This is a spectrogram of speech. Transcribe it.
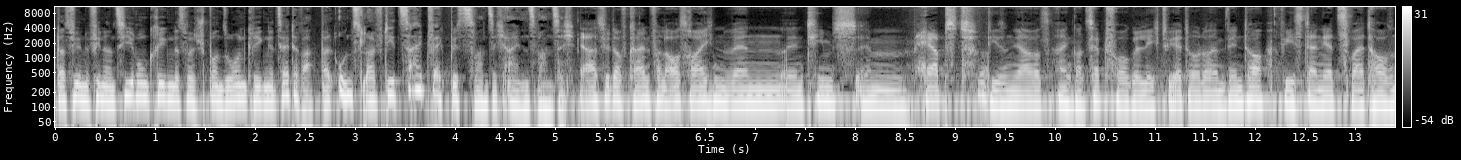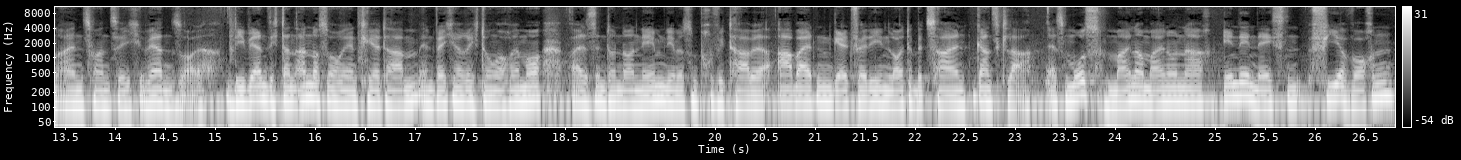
dass wir eine Finanzierung kriegen, dass wir Sponsoren kriegen etc. Weil uns läuft die Zeit weg bis 2021. Ja, es wird auf keinen Fall ausreichen, wenn den Teams im Herbst diesen Jahres ein Konzept vorgelegt wird oder im Winter, wie es dann jetzt 2021 werden soll. Die werden sich dann anders orientiert haben, in welcher Richtung auch immer, weil es sind Unternehmen, die müssen profitabel arbeiten, Geld verdienen, Leute bezahlen, ganz klar. Es muss meiner Meinung nach in den nächsten vier Wochen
